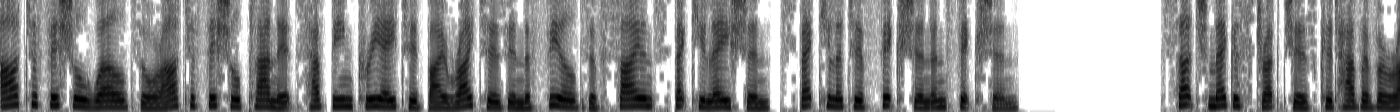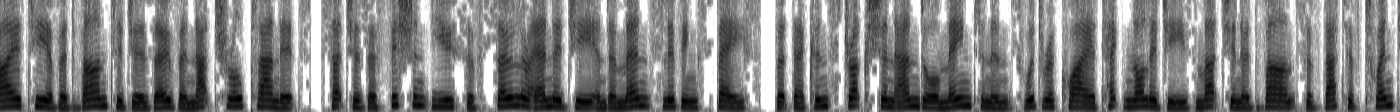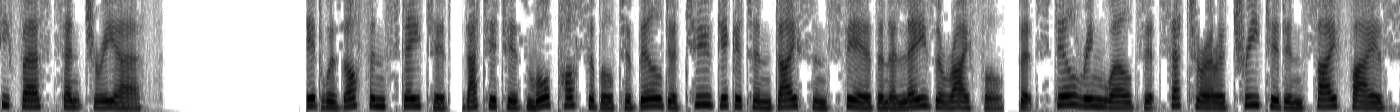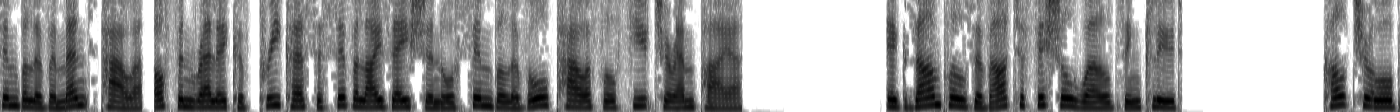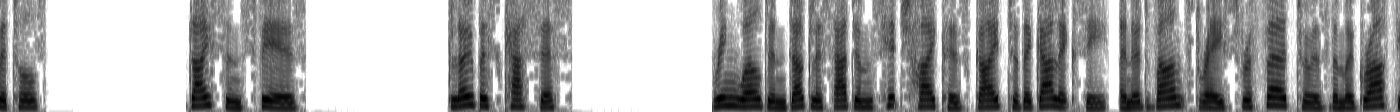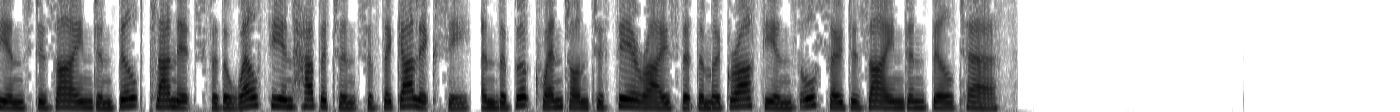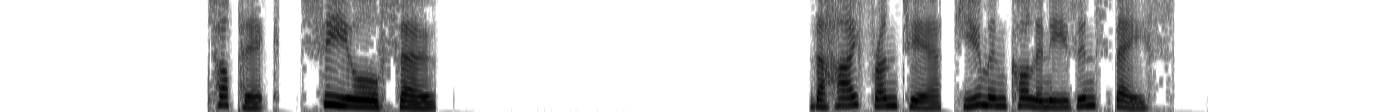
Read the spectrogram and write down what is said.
Artificial worlds or artificial planets have been created by writers in the fields of science speculation, speculative fiction and fiction. Such megastructures could have a variety of advantages over natural planets, such as efficient use of solar energy and immense living space, but their construction and or maintenance would require technologies much in advance of that of 21st-century Earth. It was often stated, that it is more possible to build a 2 gigaton Dyson sphere than a laser rifle, but still ringworlds etc. are treated in sci-fi as symbol of immense power, often relic of precursor civilization or symbol of all-powerful future empire. Examples of artificial worlds include Culture orbitals Dyson spheres Globus Cassis Ringworld and Douglas Adams' Hitchhiker's Guide to the Galaxy, an advanced race referred to as the Magratheans designed and built planets for the wealthy inhabitants of the galaxy, and the book went on to theorize that the Magratheans also designed and built Earth. See also the High Frontier – Human colonies in space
